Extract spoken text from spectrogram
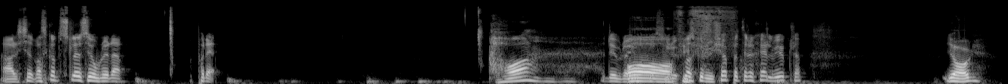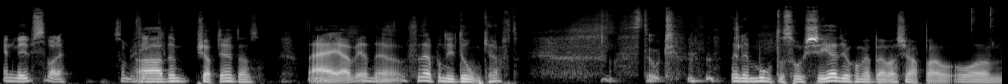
Ja, det känns, man ska inte slösa ord den. På det. Ja, du då? Åh, vad, ska du, vad ska du köpa till dig själv i julklapp? Jag? En mus var det. Som du fick. Ja, den köpte jag inte ens. Nej, jag vet inte. Jag funderar på ny domkraft. Stort. Eller motorsågskedjor kommer jag behöva köpa och, och um,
